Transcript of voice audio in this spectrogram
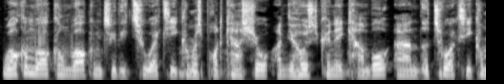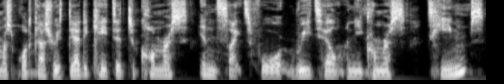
Welcome, welcome, welcome to the 2x e-commerce podcast show. I'm your host, Kunle Campbell, and the 2x e-commerce podcast show is dedicated to commerce insights for retail and e-commerce teams.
